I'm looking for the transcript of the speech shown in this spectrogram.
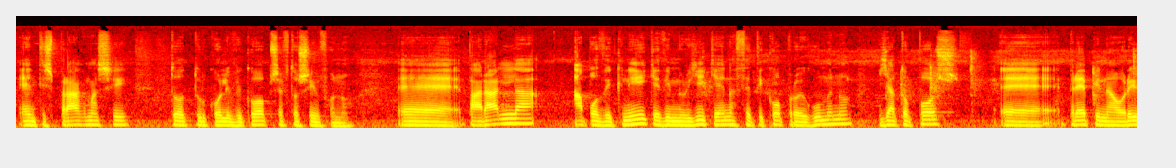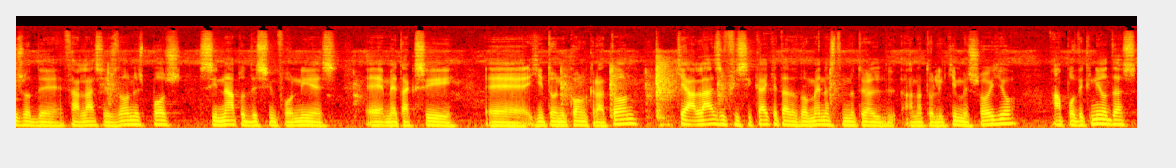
εν της πράγμαση το τουρκολιβικό ψευτοσύμφωνο. Ε, παράλληλα αποδεικνύει και δημιουργεί και ένα θετικό προηγούμενο για το πώς ε, πρέπει να ορίζονται θαλάσσιες ζώνες, πώς συνάπτονται συμφωνίες ε, μεταξύ ε, γειτονικών κρατών και αλλάζει φυσικά και τα δεδομένα στην Ανατολική Μεσόγειο, αποδεικνύοντας,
